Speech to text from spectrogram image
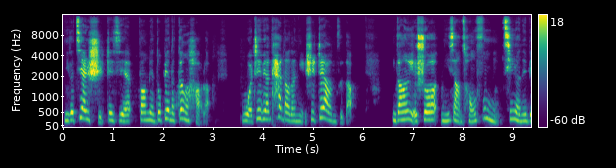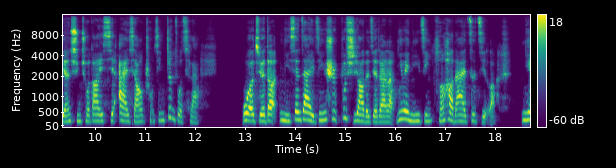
一个见识这些方面都变得更好了。我这边看到的你是这样子的。你刚刚也说你想从父母亲人那边寻求到一些爱，想要重新振作起来。我觉得你现在已经是不需要的阶段了，因为你已经很好的爱自己了。你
